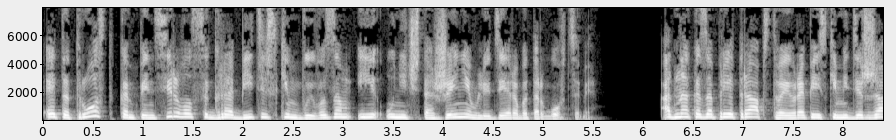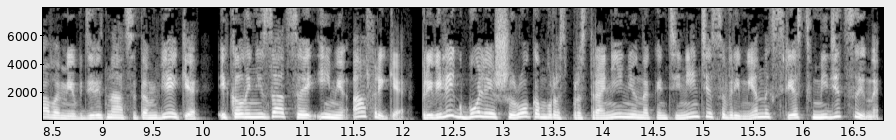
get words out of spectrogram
этот рост компенсировался грабительским вывозом и уничтожением людей работорговцами. Однако запрет рабства европейскими державами в XIX веке и колонизация ими Африки привели к более широкому распространению на континенте современных средств медицины,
